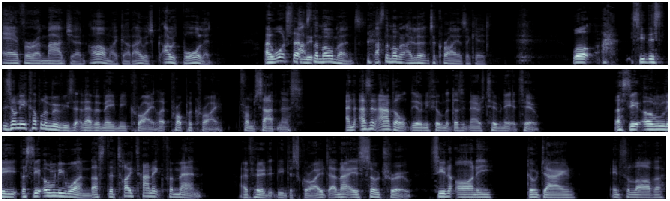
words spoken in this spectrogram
ever imagine. Oh my God, I was I was bawling. I watched that. That's mo- the moment. That's the moment I learned to cry as a kid. Well, see, there's there's only a couple of movies that have ever made me cry, like proper cry from sadness. And as an adult, the only film that does it now is Terminator 2. That's the only that's the only one. That's the Titanic for men. I've heard it being described, and that is so true. Seeing Arnie go down into lava.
